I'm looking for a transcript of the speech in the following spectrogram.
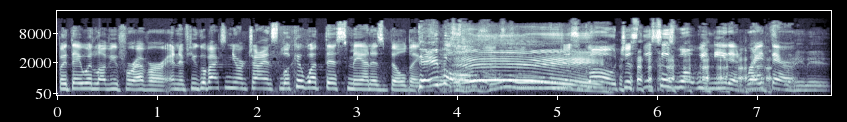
but they would love you forever. And if you go back to New York Giants, look at what this man is building. Daboll! Just go. Just this is what we needed right there.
